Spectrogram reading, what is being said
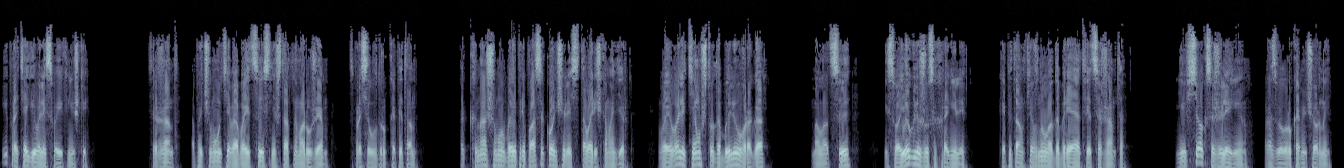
и протягивали свои книжки. «Сержант, а почему у тебя бойцы с нештатным оружием?» — спросил вдруг капитан. «Так к нашему боеприпасы кончились, товарищ командир. Воевали тем, что добыли у врага». «Молодцы. И свое, гляжу, сохранили. Капитан кивнул, одобряя ответ сержанта. «Не все, к сожалению», — развел руками черный.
